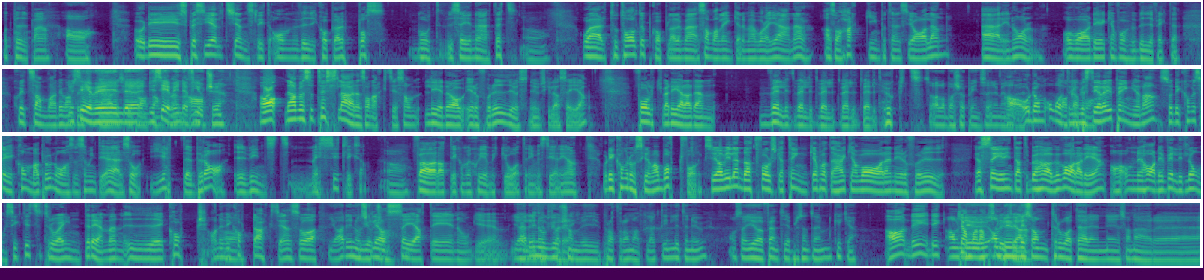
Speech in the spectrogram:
åt pipan ja. Ja. Och det är speciellt känsligt om vi kopplar upp oss mot, vi säger nätet. Ja. Och är totalt uppkopplade med, sammanlänkade med våra hjärnor. Alltså hackingpotentialen är enorm. Och vad det kan få för bieffekter. Skitsamma, det var Det inte ser vi in the, om, ser vi in the ja. future. Ja, nej men så Tesla är en sån aktie som leder av eufori just nu skulle jag säga. Folk värderar den väldigt, väldigt, väldigt, väldigt, väldigt högt. Så alla bara köper in sig nu menar Ja, och de återinvesterar ju pengarna så det kommer säkert komma prognoser som inte är så jättebra i vinstmässigt liksom. Ja. För att det kommer ske mycket återinvesteringar. Och det kommer nog skrämma bort folk. Så jag vill ändå att folk ska tänka på att det här kan vara en eufori. Jag säger inte att det behöver vara det. Om ni har det väldigt långsiktigt så tror jag inte det. Men i kort, om ni vill Ja. korta aktien så Jag hade nog skulle jag så. säga att det är nog eh, Jag hade nog gjort som vi pratade om, att lagt in lite nu. Och sen gör 5-10% sen kicka. Ja, det, det Om kan du, man om absolut du göra. liksom tror att det här är en eh, sån här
